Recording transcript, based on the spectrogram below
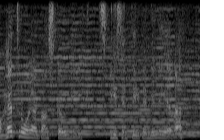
Och det tror jag är ganska unikt i sin tid vi lever.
